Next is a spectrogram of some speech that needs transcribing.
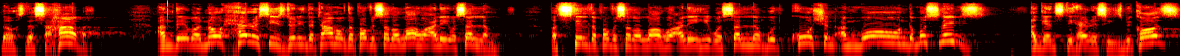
the, the Sahaba, and there were no heresies during the time of the Prophet ﷺ, but still the Prophet ﷺ would caution and warn the Muslims against the heresies because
